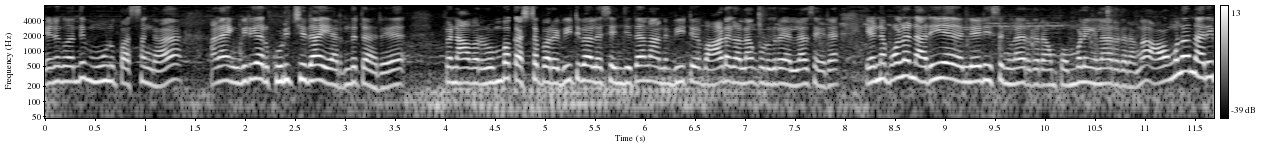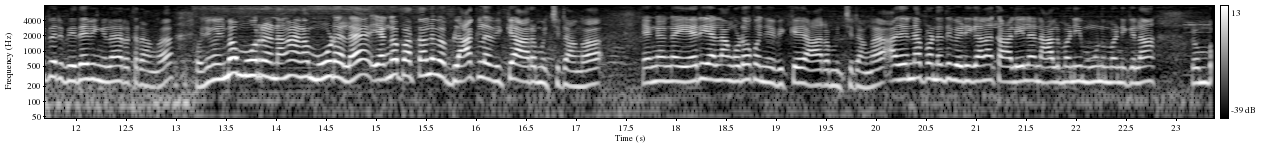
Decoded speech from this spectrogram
எனக்கு வந்து மூணு பசங்க. ஆனால் எங்கள் வீட்டுக்கார் குடிச்சு தான் இறந்துட்டாரு. இப்போ நான் அவர் ரொம்ப கஷ்டப்படுறேன். வீட்டு வேலை செஞ்சு தான் நான் வீட்டு வாடகைலாம் கொடுக்குறேன் எல்லாம் செய்கிறேன் என்னை போல் நிறைய லேடிஸுங்களாம் இருக்கிறாங்க பொம்பளைங்களாம் இருக்கிறாங்க. அவங்களும் நிறைய பேர் விதவிங்களாம் இருக்கிறாங்க. கொஞ்சம் கொஞ்சமாக மூடுறேனாங்க ஆனால் மூடலை. எங்கே பார்த்தாலும் இப்போ பிளாக்ல விற்க ஆரம்பிச்சிட்டாங்க. எங்கெங்க ஏரியாலாம் கூட கொஞ்சம் விற்க ஆரம்பிச்சிட்டாங்க. அது என்ன பண்ணுது? வெடிக்காலம் காலையில் நாலு மணி மூணு மணிக்கெலாம் ரொம்ப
